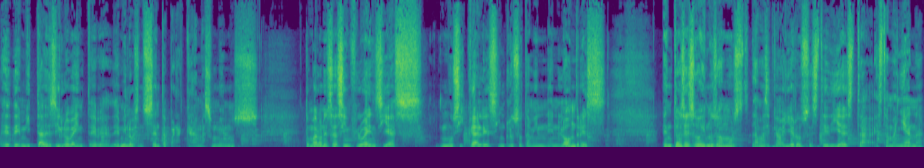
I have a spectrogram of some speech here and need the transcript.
eh, de mitad del siglo XX, de 1960 para acá más o menos, tomaron esas influencias musicales, incluso también en Londres, entonces hoy nos vamos, damas y caballeros, este día, esta, esta mañana,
